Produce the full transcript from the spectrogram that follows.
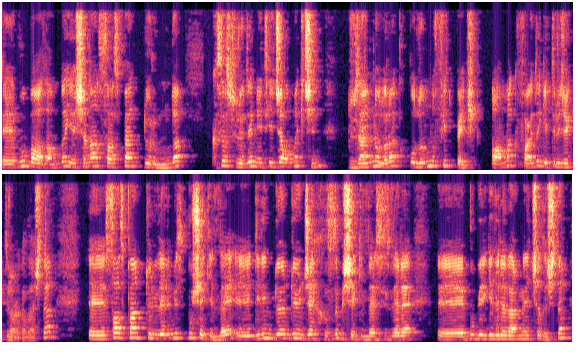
E, bu bağlamda yaşanan suspend durumunda kısa sürede netice almak için düzenli olarak olumlu feedback almak fayda getirecektir arkadaşlar. E, suspend türlerimiz bu şekilde. E, dilim döndüğünce hızlı bir şekilde sizlere e, bu bilgileri vermeye çalıştım.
